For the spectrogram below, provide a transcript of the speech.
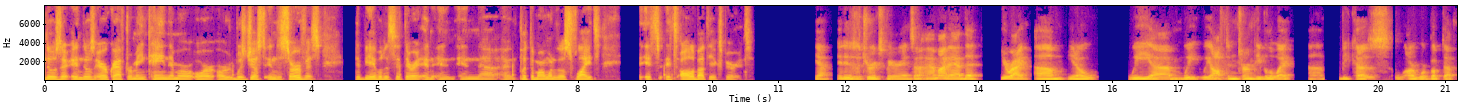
those in those aircraft or maintain them or, or, or was just in the service to be able to sit there and and, and uh, put them on one of those flights it's it's all about the experience. Yeah it is a true experience. And i, I might add that you're right. Um, you know we um, we we often turn people away um, because our, we're booked up.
